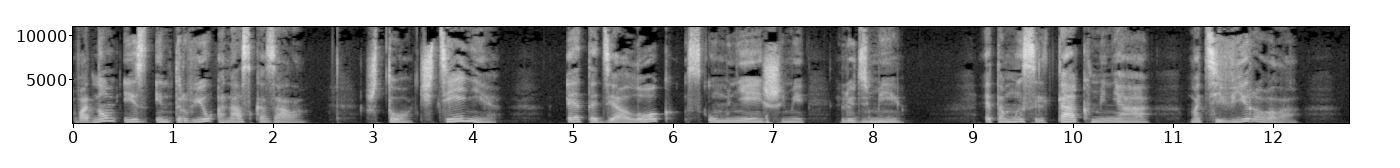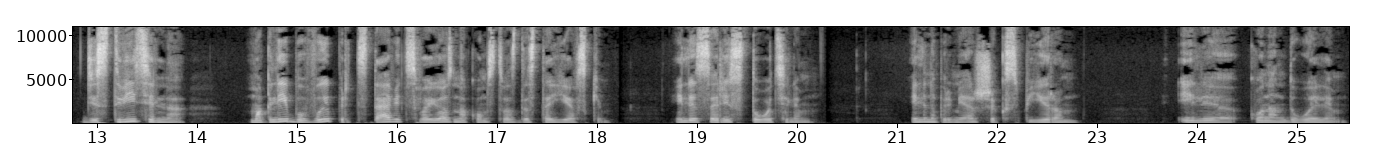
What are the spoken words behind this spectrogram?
В одном из интервью она сказала, что чтение – это диалог с умнейшими людьми. Эта мысль так меня мотивировала. Действительно, могли бы вы представить свое знакомство с Достоевским или с Аристотелем, или, например, Шекспиром, или Конан Дойлем,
